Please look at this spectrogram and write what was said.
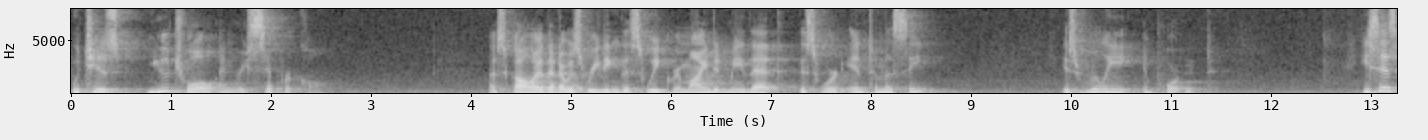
which is mutual and reciprocal. A scholar that I was reading this week reminded me that this word intimacy is really important. He says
